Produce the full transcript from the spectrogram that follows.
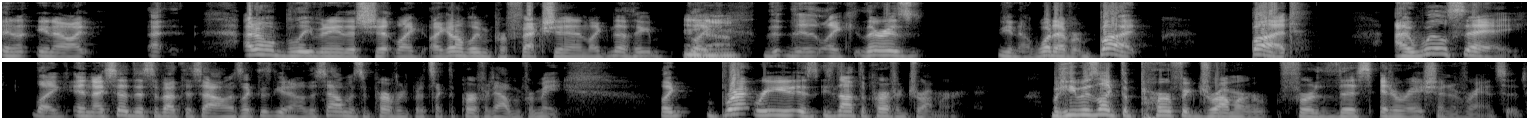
And you know, I, I, I don't believe in any of this shit. Like, like I don't believe in perfection. Like nothing. Like, the, the, like there is, you know, whatever. But, but, I will say, like, and I said this about this album. It's like this, you know, this album isn't perfect, but it's like the perfect album for me. Like Brett Reed is he's not the perfect drummer, but he was like the perfect drummer for this iteration of Rancid.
